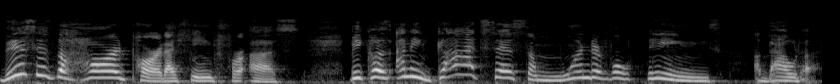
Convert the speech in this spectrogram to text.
This is the hard part, I think, for us. Because, I mean, God says some wonderful things about us.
